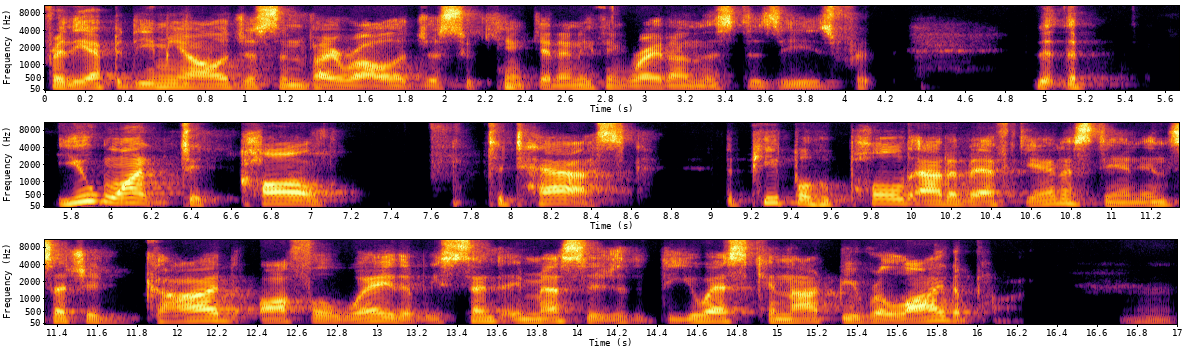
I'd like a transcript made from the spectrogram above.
for the epidemiologists and virologists who can't get anything right on this disease, for the, the you want to call to task the people who pulled out of Afghanistan in such a god awful way that we sent a message that the US cannot be relied upon. Mm.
